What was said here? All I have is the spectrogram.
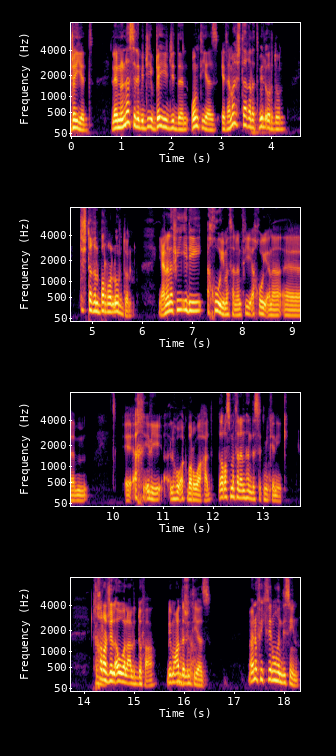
جيد لأنه الناس اللي بتجيب جيد جدا وامتياز إذا ما اشتغلت بالأردن تشتغل برا الأردن يعني أنا في إلي أخوي مثلا في أخوي أنا آم، آه، أخ إلي اللي هو أكبر واحد درس مثلا هندسة ميكانيك. تخرج الأول على الدفعة ما بمعدل. امتياز. مع إنه في كثير مهندسين.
